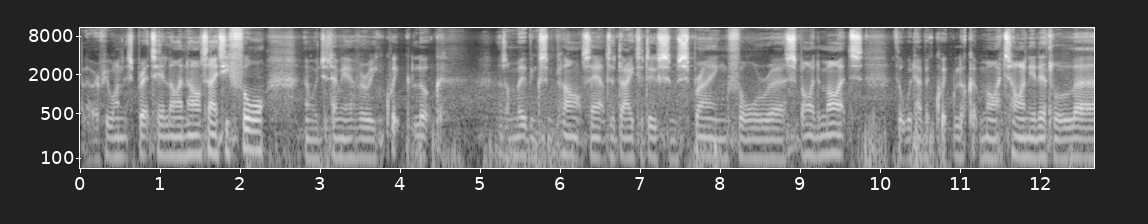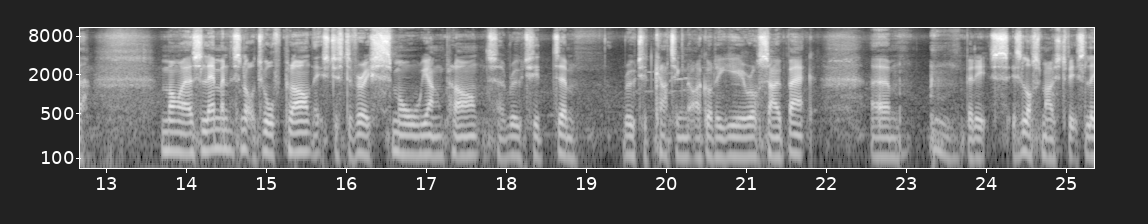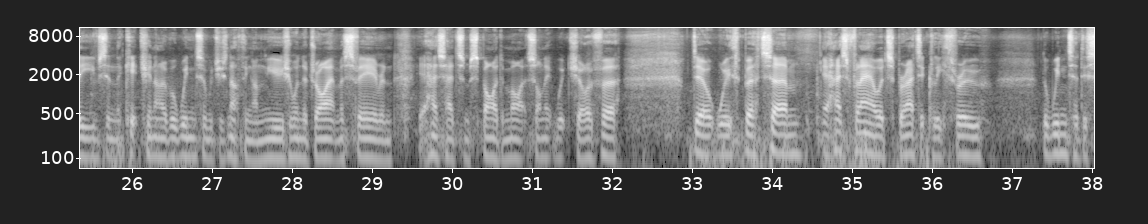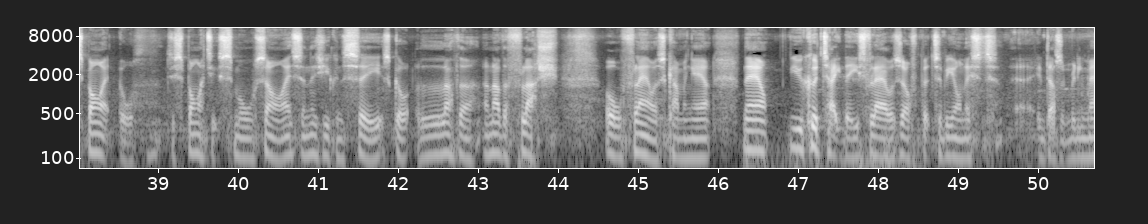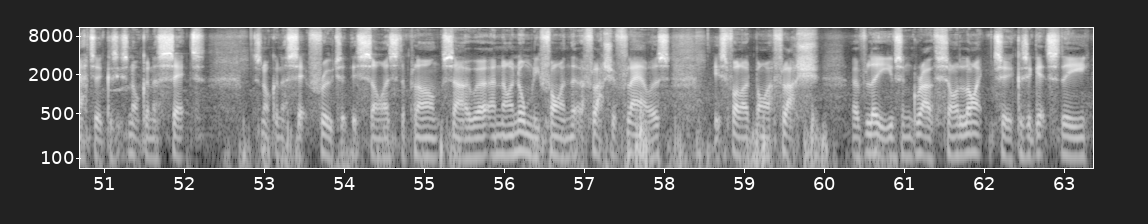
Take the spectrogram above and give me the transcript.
Hello everyone, it's Brett here, Lyonheart84 and we're just having a very quick look as I'm moving some plants out today to do some spraying for uh, spider mites. Thought we'd have a quick look at my tiny little uh, Meyers lemon. It's not a dwarf plant, it's just a very small young plant, a rooted, um, rooted cutting that I got a year or so back. Um, but it's it's lost most of its leaves in the kitchen over winter, which is nothing unusual in the dry atmosphere, and it has had some spider mites on it, which I've uh, dealt with. But um, it has flowered sporadically through the winter, despite or despite its small size, and as you can see, it's got another another flush of flowers coming out now you could take these flowers off, but to be honest, it doesn't really matter because it's not going to set. It's not going to set fruit at this size, the plant. So, uh, and I normally find that a flush of flowers is followed by a flush of leaves and growth. So I like to because it gets the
